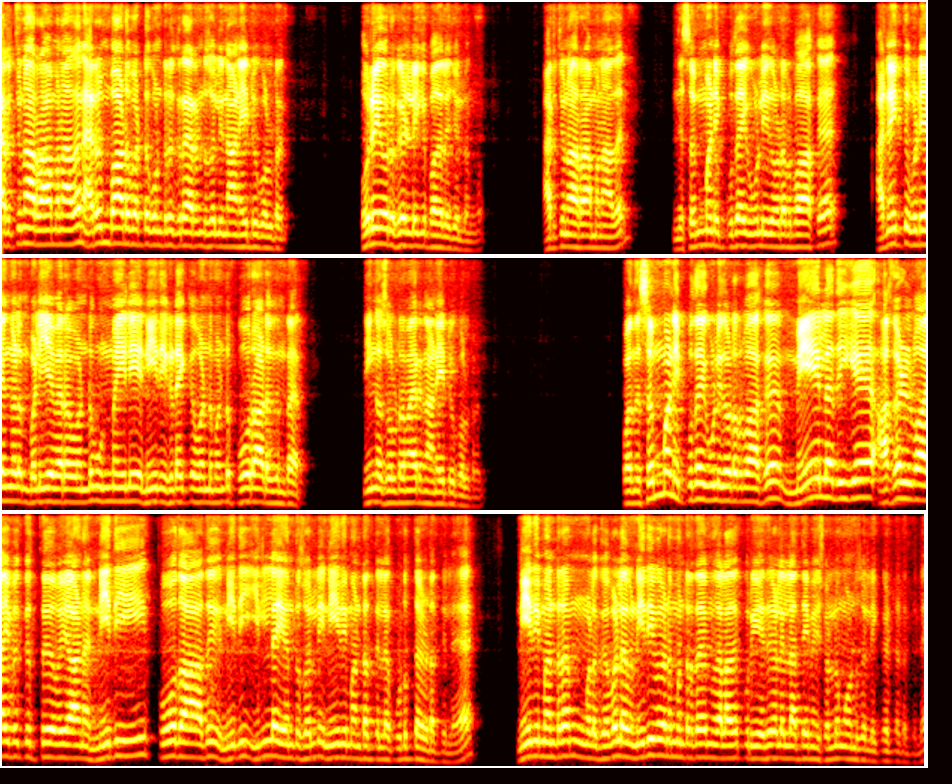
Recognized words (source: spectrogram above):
அர்ச்சுனா ராமநாதன் அரும்பாடுபட்டு கொண்டிருக்கிறாருன்னு சொல்லி நான் ஏற்றுக்கொள்கிறேன் ஒரே ஒரு கேள்விக்கு பதிலை சொல்லுங்கள் அர்ச்சுனா ராமநாதன் இந்த செம்மணி புதை ஊழி தொடர்பாக அனைத்து விடயங்களும் வெளியே வர வேண்டும் உண்மையிலேயே நீதி கிடைக்க வேண்டும் என்று போராடுகின்றார். நீங்கள் சொல்கிற மாதிரி நான் ஏற்றுக்கொள்கிறேன் இப்போ அந்த செம்மணி புதைகுழி தொடர்பாக மேலதிக அகழ்வாய்வுக்கு தேவையான நிதி போதாது நிதி இல்லை என்று சொல்லி நீதிமன்றத்தில் கொடுத்த இடத்துல நீதிமன்றம் உங்களுக்கு எவ்வளவு நிதி வேணுமன்றதை முதல் அதுக்குரிய இதுகள் எல்லாத்தையுமே சொல்லுங்கன்னு சொல்லி கேட்ட இடத்துல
